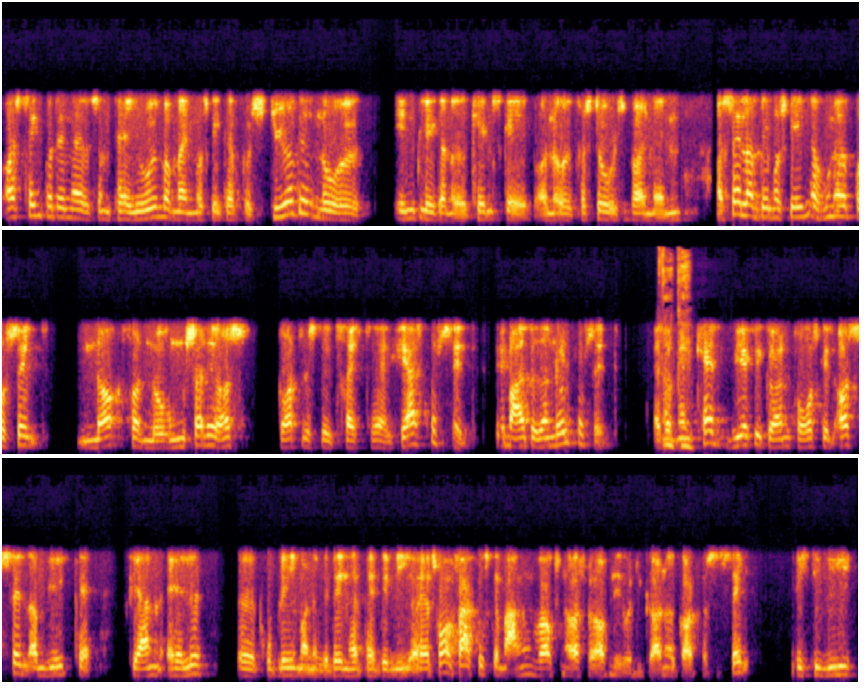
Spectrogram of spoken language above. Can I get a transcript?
også tænke på den her som periode, hvor man måske kan få styrket noget indblik og noget kendskab og noget forståelse for hinanden. Og selvom det måske ikke er 100% nok for nogen, så er det også godt, hvis det er 60-70%. Det er meget bedre end 0%. Altså okay. man kan virkelig gøre en forskel, også selvom vi ikke kan fjerne alle øh, problemerne ved den her pandemi. Og jeg tror faktisk, at mange voksne også vil opleve, at de gør noget godt for sig selv, hvis de lige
